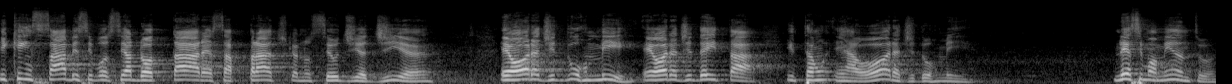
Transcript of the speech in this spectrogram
e quem sabe se você adotar essa prática no seu dia a dia, é hora de dormir, é hora de deitar. Então é a hora de dormir. Nesse momento,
